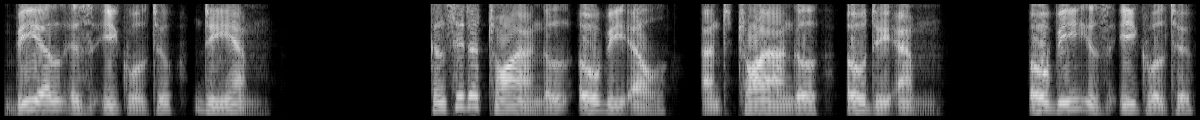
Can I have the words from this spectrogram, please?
BL is equal to DM. Consider triangle OBL and triangle ODM. OB is equal to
